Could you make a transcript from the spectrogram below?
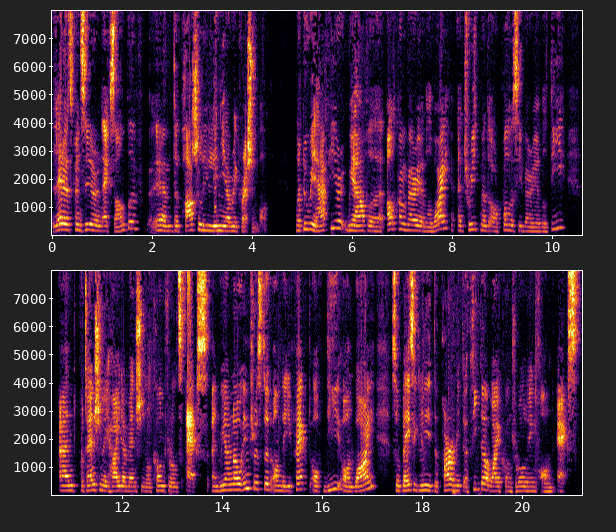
Let us consider an example, um, the partially linear regression model. What do we have here? We have an outcome variable y, a treatment or policy variable d, and potentially high dimensional controls X. And we are now interested on the effect of D on Y. So basically the parameter theta Y controlling on X.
